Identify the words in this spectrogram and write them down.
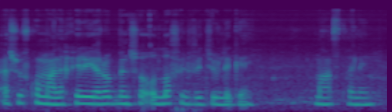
أشوفكم على خير يا رب إن شاء الله في الفيديو اللي جاي. مع السلامة.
